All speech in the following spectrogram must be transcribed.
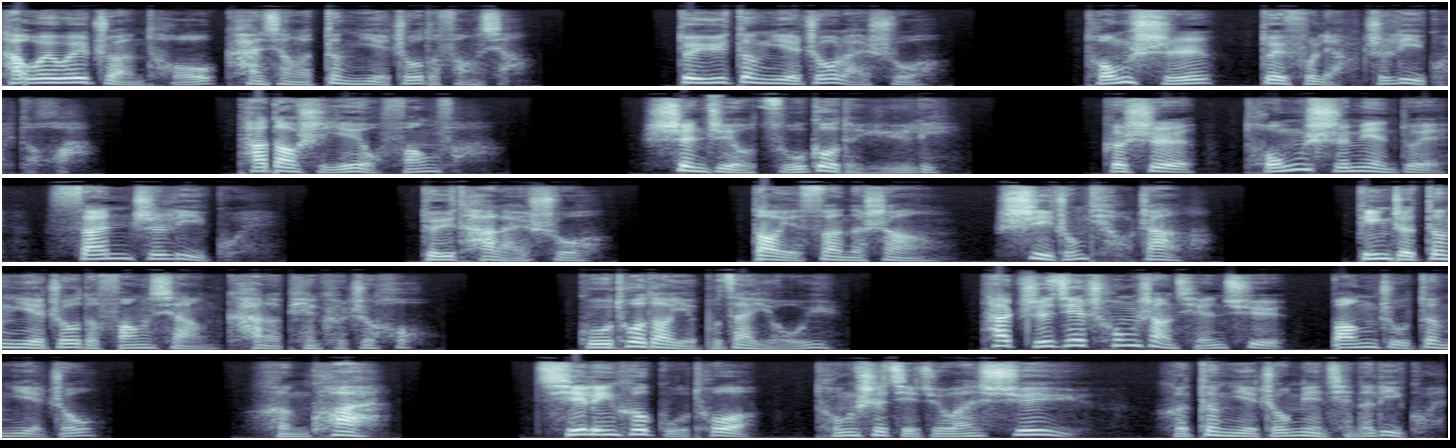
他微微转头看向了邓叶舟的方向。对于邓叶舟来说，同时对付两只厉鬼的话，他倒是也有方法，甚至有足够的余力。可是同时面对三只厉鬼，对于他来说，倒也算得上是一种挑战了。盯着邓叶舟的方向看了片刻之后，古拓倒也不再犹豫，他直接冲上前去帮助邓叶舟。很快，麒麟和古拓同时解决完薛宇。和邓叶舟面前的厉鬼，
